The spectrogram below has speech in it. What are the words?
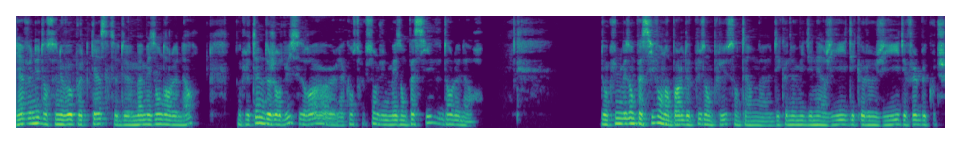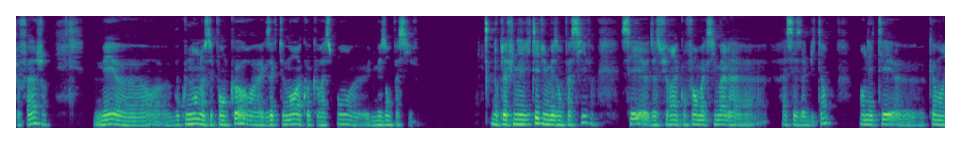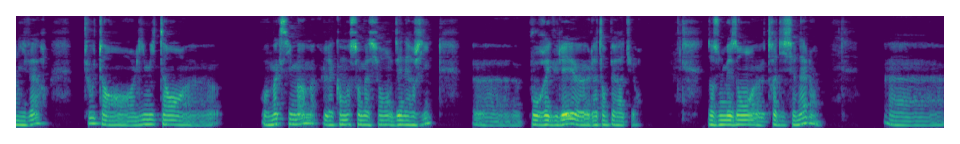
Bienvenue dans ce nouveau podcast de Ma maison dans le Nord. Donc le thème d'aujourd'hui sera euh, la construction d'une maison passive dans le Nord. Donc une maison passive, on en parle de plus en plus en termes d'économie d'énergie, d'écologie, de faible coût de chauffage, mais euh, beaucoup de monde ne sait pas encore euh, exactement à quoi correspond une maison passive. Donc la finalité d'une maison passive, c'est d'assurer un confort maximal à, ses habitants, en été comme en hiver, tout en limitant euh, au maximum la consommation d'énergie euh, pour réguler euh, la température. Dans une maison traditionnelle, le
